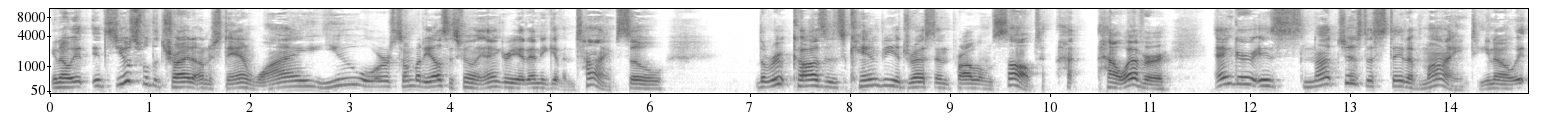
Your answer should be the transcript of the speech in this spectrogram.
You know, it, it's useful to try to understand why you or somebody else is feeling angry at any given time. So, the root causes can be addressed and problems solved. H- however, anger is not just a state of mind. You know, it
